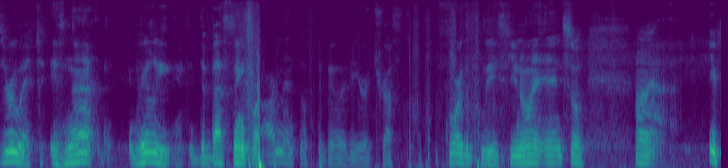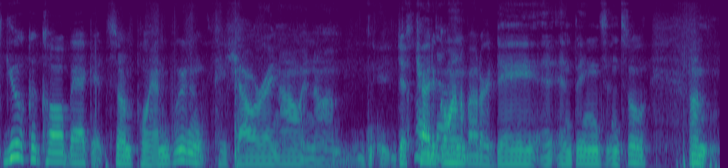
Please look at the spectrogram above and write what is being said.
through it, is not really the best thing for our mental stability or trust for the police. You know, and, and so. Uh, if you could call back at some point, I mean, we're gonna take a shower right now and um, just try to go on about our day and, and things. And so, um,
